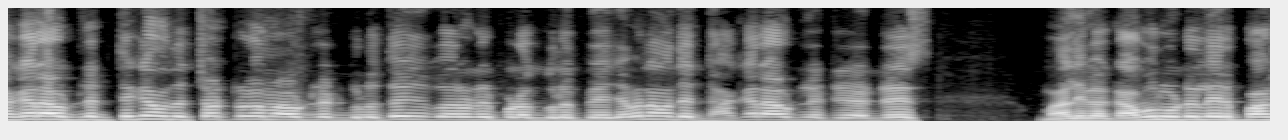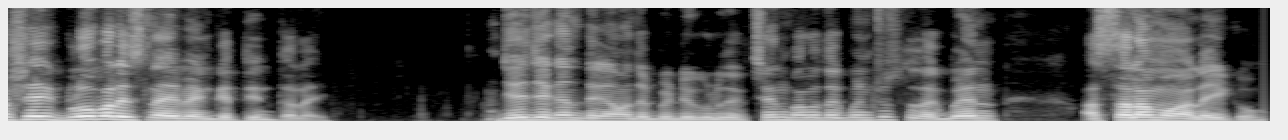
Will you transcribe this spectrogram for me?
ঢাকার আউটলেট থেকে। আমাদের চট্টগ্রাম আউটলেট গুলোতে এই ধরনের প্রোডাক্টগুলো পেয়ে যাবেন। আমাদের ঢাকার আউটলেটের অ্যাড্রেস মালিবা কাবুল হোটেলের পাশেই গ্লোবাল ইসলামী ব্যাংকের তিনতলায়। যে যেখান থেকে আমাদের ভিডিওগুলো দেখছেন, ভালো থাকবেন, সুস্থ থাকবেন। আসসালামু আলাইকুম।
